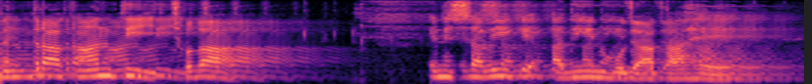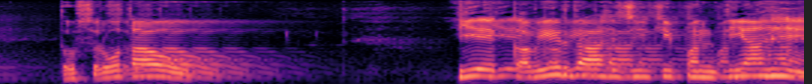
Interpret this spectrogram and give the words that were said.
निद्रा कांति छुदा इन सभी के अधीन हो जाता है। तो श्रोताओ ये कबीरदास जी की पंक्तियाँ हैं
